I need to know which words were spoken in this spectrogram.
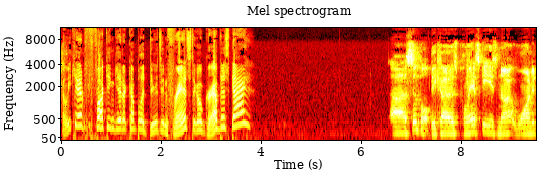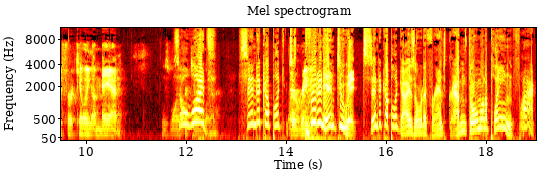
And we can't fucking get a couple of dudes in France to go grab this guy? Uh, simple, because Polanski is not wanted for killing a man. He's wanted so what? Send a couple of just put an end to it. Send a couple of guys over to France, grab them, throw them on a plane. Fuck.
